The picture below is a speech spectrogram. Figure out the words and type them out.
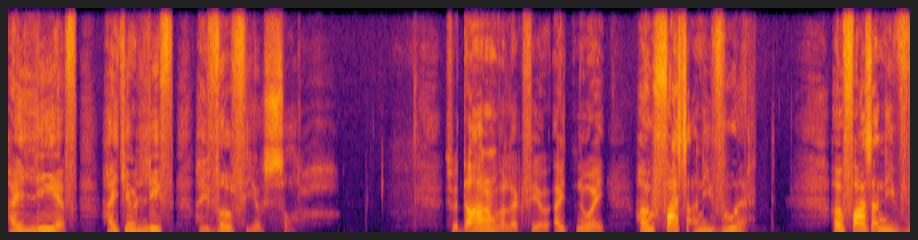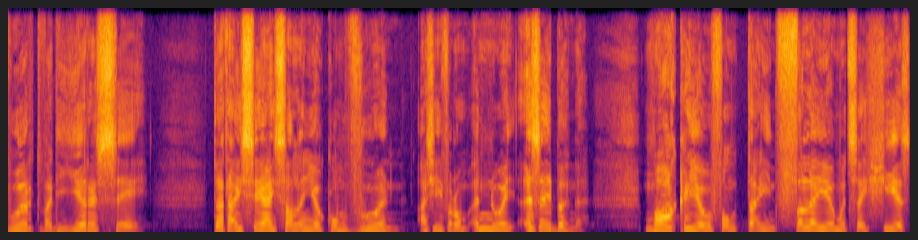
Hy leef, hy het jou lief, hy wil vir jou sorg. So daarom wil ek vir jou uitnooi, hou vas aan die woord. Hou vas aan die woord wat die Here sê dat hy sê hy sal in jou kom woon. As jy vir hom innooi, is hy binne. Maak hy jou 'n fontein, vul hy jou met sy gees,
